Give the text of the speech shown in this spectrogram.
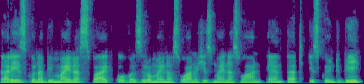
that is going to be minus 5 over 0 minus 1, which is minus 1, and that is going to be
